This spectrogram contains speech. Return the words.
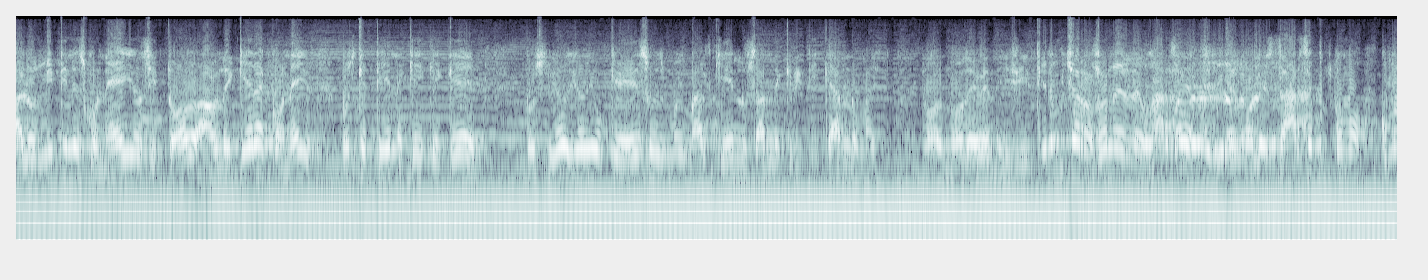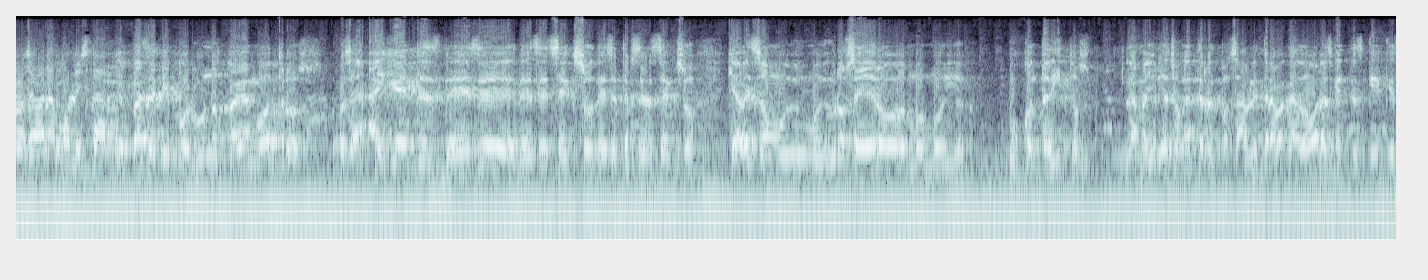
a los mítines con ellos y todo, a donde quiera con ellos. Pues ¿qué tiene? ¿Qué, qué, qué? Pues yo, yo digo que eso es muy mal quien los ande criticando, maestro no, no deben. Y si tiene mucha razón en enojarse, en molestarse, pues ¿cómo, ¿cómo no se van a molestar? Lo que pasa es que por unos pagan otros. O sea, hay gentes de ese, de ese sexo, de ese tercer sexo, que a veces son muy, muy groseros, muy, muy, contaditos. La mayoría son gente responsable, trabajadoras, gentes que, que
